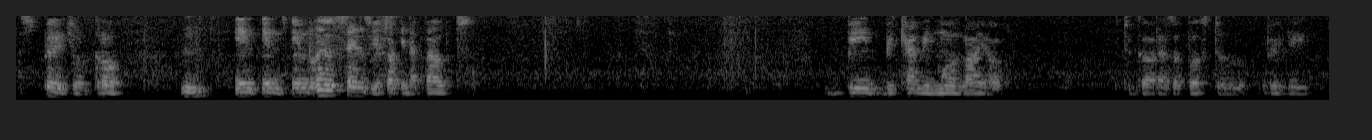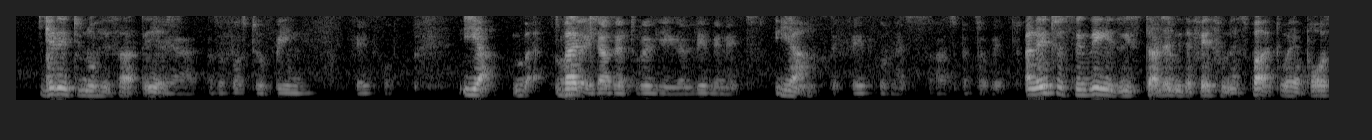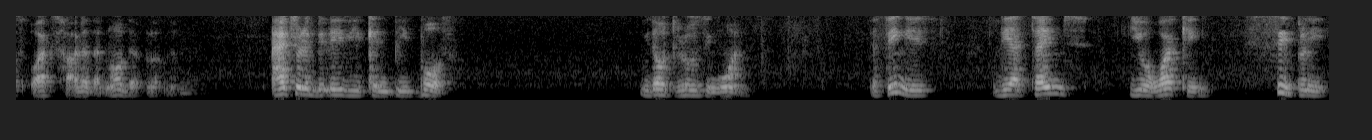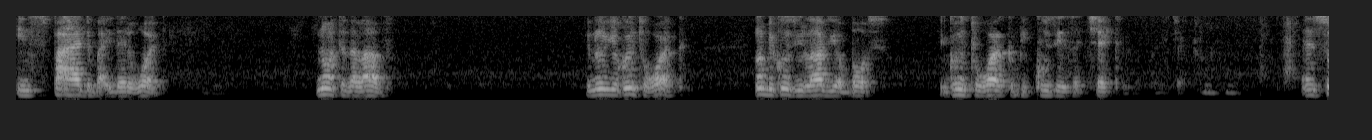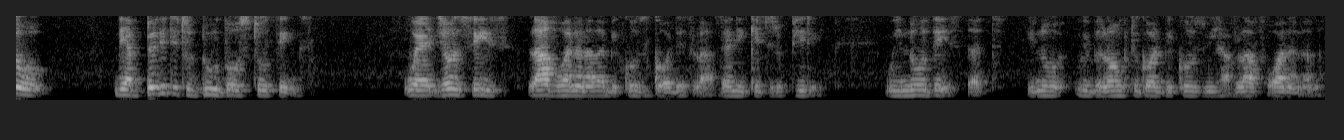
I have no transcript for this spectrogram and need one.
spiritual growth, Mm. in, in, in real sense, we're talking about being becoming more loyal God as opposed to really, Getting to know his heart, yes, yeah, as opposed to being faithful. yeah, but, but it doesn't really eliminate yeah. the faithfulness aspect of it. And the interesting thing is, we started with the faithfulness part, where Paul works harder than all the. Other. Mm. I actually believe you can be both without losing one. The thing is, there are times you're working simply inspired by the reward, not the love. You know, you're going to work not because you love your boss, you're going to work because there's a check. Mm-hmm. And so, the ability to do those two things, where John says, Love one another because God is love, then he keeps repeating, We know this, that, you know, we belong to God because we have love for one another.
